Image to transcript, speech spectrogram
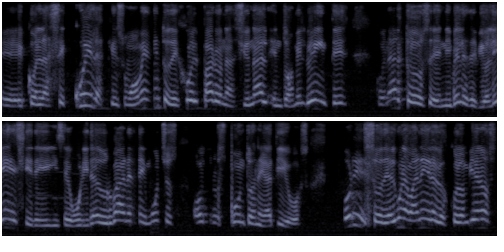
eh, con las secuelas que en su momento dejó el paro nacional en 2020, con altos eh, niveles de violencia y de inseguridad urbana y muchos otros puntos negativos. Por eso, de alguna manera, los colombianos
